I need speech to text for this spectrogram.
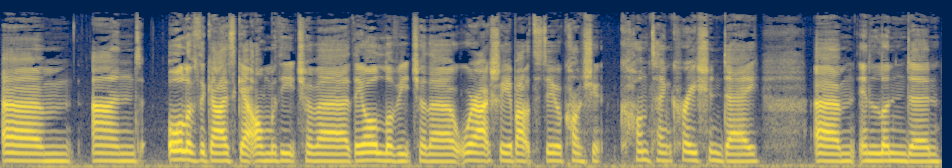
Um, and all of the guys get on with each other. They all love each other. We're actually about to do a content creation day um, in London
